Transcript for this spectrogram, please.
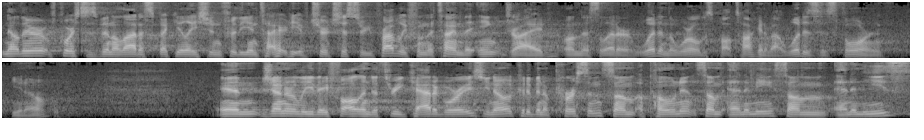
Now, there, of course, has been a lot of speculation for the entirety of church history, probably from the time the ink dried on this letter. What in the world is Paul talking about? What is his thorn, you know? And generally, they fall into three categories. You know, it could have been a person, some opponent, some enemy, some enemies.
